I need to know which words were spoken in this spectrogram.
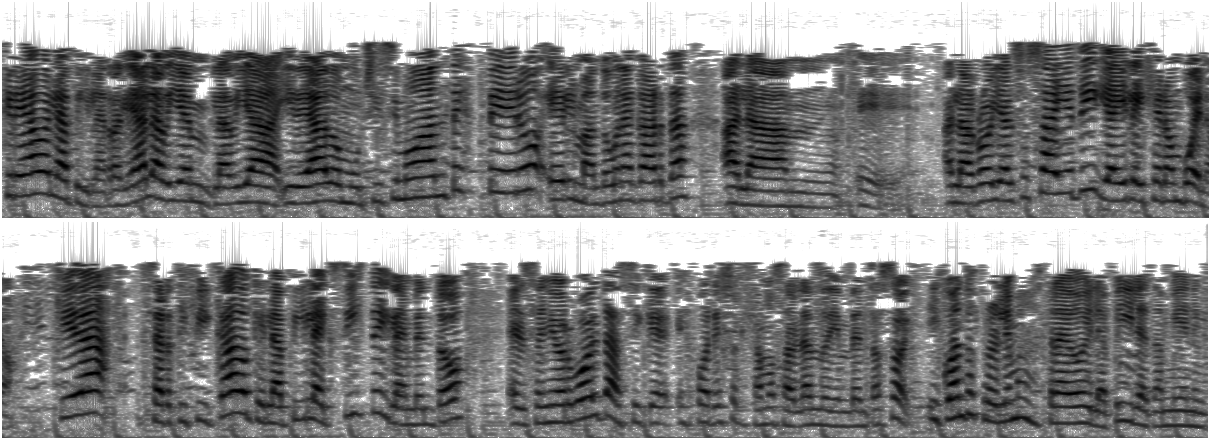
creaba la pila. En realidad la había, la había ideado muchísimo antes, pero él mandó una carta a la, mm, eh, a la Royal Society y ahí le dijeron, bueno, queda certificado que la pila existe y la inventó el señor Volta, así que es por eso que estamos hablando de inventos hoy. ¿Y cuántos problemas nos trae hoy la pila también?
